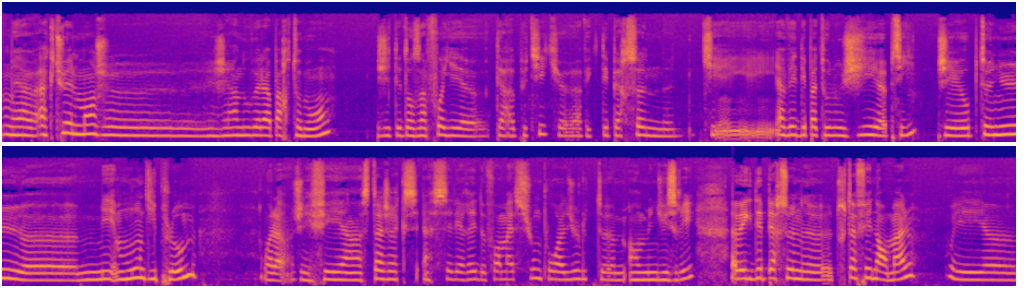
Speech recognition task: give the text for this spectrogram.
Euh, actuellement, j'ai un nouvel appartement. J'étais dans un foyer euh, thérapeutique euh, avec des personnes qui avaient des pathologies psy. J'ai obtenu mon diplôme. Voilà, j'ai fait un stage acc- accéléré de formation pour adultes en menuiserie avec des personnes tout à fait normales. Et euh,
